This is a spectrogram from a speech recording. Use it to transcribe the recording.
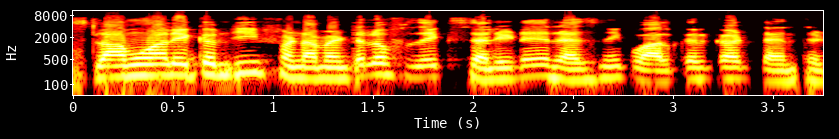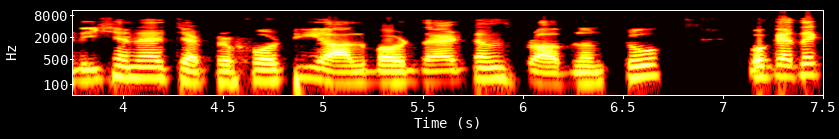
Aslam ji fundamental of physics Halliday Resnick Walker का टेंथ एडिशन है chapter 40 all about the atoms problem two वो कहते हैं,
